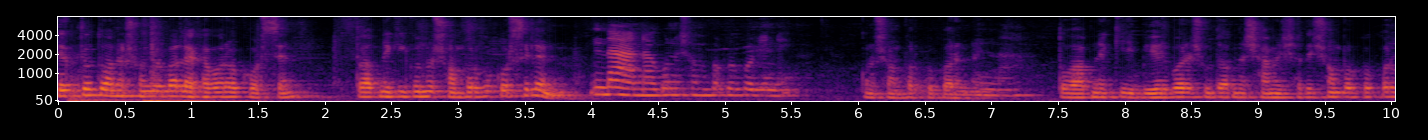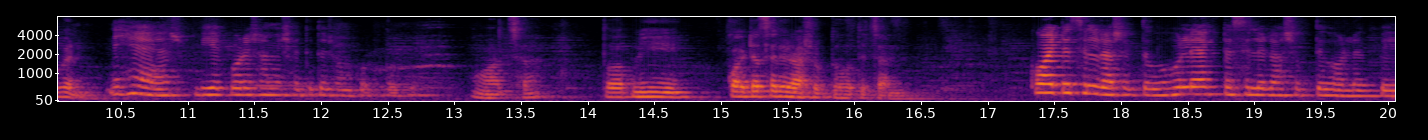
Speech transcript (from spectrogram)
দেখতেও তো অনেক সুন্দর বা লেখাপড়াও করছেন। তো আপনি কি কোনো সম্পর্ক করছিলেন? না না কোনো সম্পর্ক করি নাই কোনো সম্পর্ক করেন নাই। না। তো আপনি কি বিয়ের পরে শুধু আপনার স্বামীর সাথে সম্পর্ক করবেন? হ্যাঁ বিয়ের পরে স্বামীর সাথে তো সম্পর্ক করব। ও আচ্ছা। তো আপনি কয়টা ছেলের আসক্ত হতে চান? কয়টা ছেলের আসক্ত হব? হলে একটা ছেলের আসক্তি হওয়া লাগবে।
